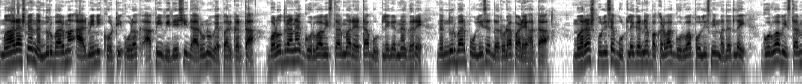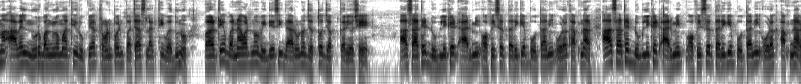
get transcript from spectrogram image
મહારાષ્ટ્રના નંદુરબારમાં આર્મીની ખોટી ઓળખ આપી વિદેશી દારૂનો વેપાર કરતા વડોદરાના ગોરવા વિસ્તારમાં રહેતા બુટલેગરના ઘરે નંદુરબાર પોલીસે દરોડા પાડ્યા હતા. મહારાષ્ટ્ર પોલીસે બુટલેગરને પકડવા ગોરવા પોલીસની મદદ લઈ ગોરવા વિસ્તારમાં આવેલ નૂર બંગલોમાંથી રૂપિયા ત્રણ પોઈન્ટ પચાસ લાખથી વધુનો ભારતીય બનાવટનો વિદેશી દારૂનો જથ્થો જપ્ત કર્યો છે. આ સાથે ડુપ્લિકેટ આર્મી ઓફિસર તરીકે પોતાની ઓળખ આપનાર. આ સાથે ડુપ્લિકેટ આર્મી ઓફિસર તરીકે પોતાની ઓળખ આપનાર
